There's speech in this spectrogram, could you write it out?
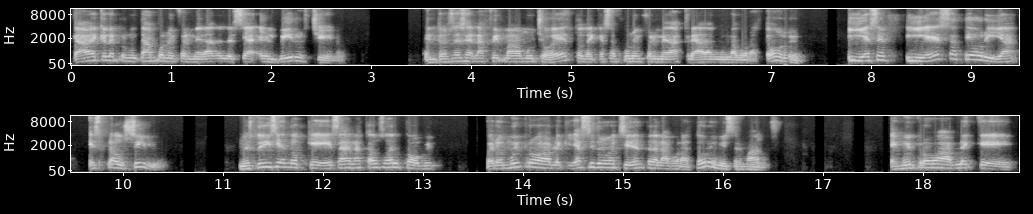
Cada vez que le preguntaban por la enfermedad, él decía el virus chino. Entonces él afirmaba mucho esto, de que esa fue una enfermedad creada en un laboratorio. Y, ese, y esa teoría es plausible. No estoy diciendo que esa es la causa del COVID, pero es muy probable que haya sido un accidente de laboratorio, mis hermanos. Es muy probable que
